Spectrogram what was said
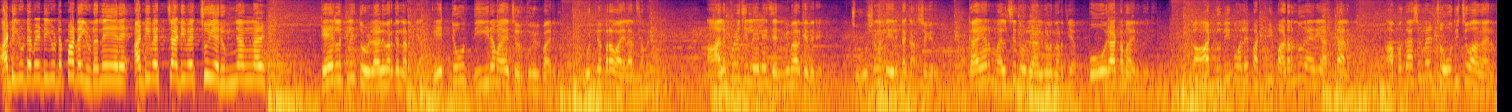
അടിയുടെ വെടിയുടെ പടയുടെ നേരെ അടിവെച്ചടിവെച്ചുയരും ഞങ്ങൾ. കേരളത്തിലെ തൊഴിലാളി വർഗം നടത്തിയ ഏറ്റവും ധീരമായ ചെറുത്തുനിൽപ്പായിരുന്നു പുന്നപ്ര വയലാർ സമരം. ആലപ്പുഴ ജില്ലയിലെ ജന്മിമാർക്കെതിരെ ചൂഷണം നേരിട്ട കർഷകരും കയർ മത്സ്യത്തൊഴിലാളികളും നടത്തിയ പോരാട്ടമായിരുന്നു ഇത്. കാട്ടുതീ പോലെ പട്ടിണി പടർന്നു കയറിയ അക്കാലത്ത് അവകാശങ്ങൾ ചോദിച്ചു വാങ്ങാനും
